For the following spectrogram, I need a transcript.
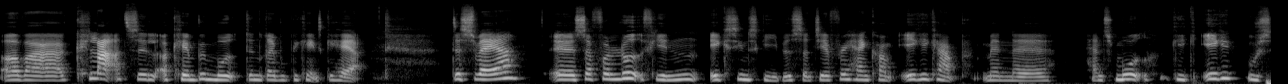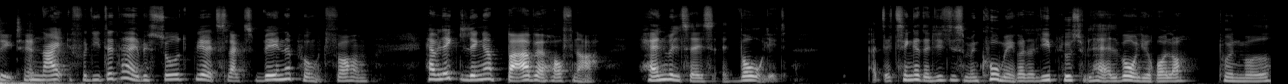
og var klar til at kæmpe mod den republikanske hær. Desværre øh, så forlod fjenden ikke sin skibe, så Jeffrey han kom ikke i kamp, men øh, hans mod gik ikke uset hen. Nej, fordi den her episode bliver et slags vendepunkt for ham. Han vil ikke længere bare være hofnar. Han vil tages alvorligt. Og det tænker da lidt ligesom en komiker, der lige pludselig vil have alvorlige roller. på en måde.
